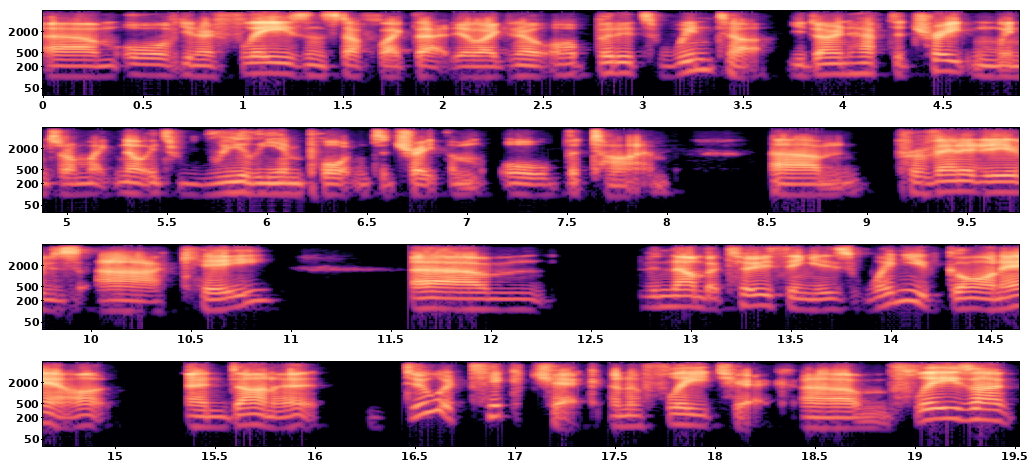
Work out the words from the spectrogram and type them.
um, or you know, fleas and stuff like that. You're like, you know, oh, but it's winter. You don't have to treat in winter. I'm like, no, it's really important to treat them all the time. Um, preventatives are key. Um, the number two thing is when you've gone out and done it, do a tick check and a flea check. Um, fleas aren't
